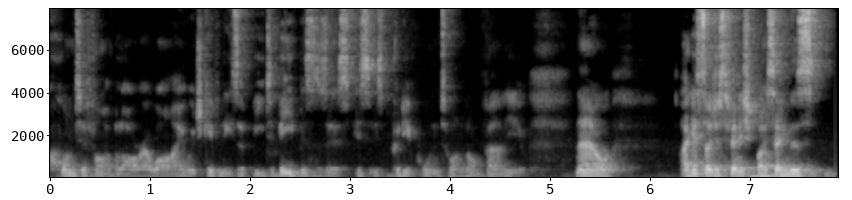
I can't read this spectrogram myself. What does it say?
quantifiable ROI, which given these are B2B businesses, is, is pretty important to unlock value. Now, I guess I just finished by saying there's,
